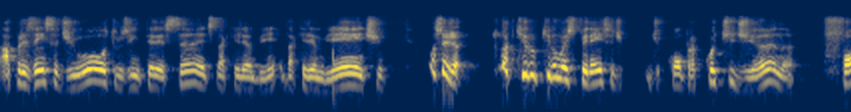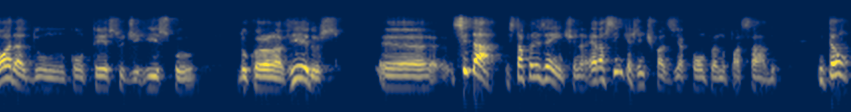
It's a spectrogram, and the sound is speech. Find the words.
a presença de outros interessantes naquele, ambi daquele ambiente. Ou seja, tudo aquilo que numa experiência de, de compra cotidiana, fora de um contexto de risco do coronavírus, é, se dá, está presente. Né? Era assim que a gente fazia compra no passado. Então,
